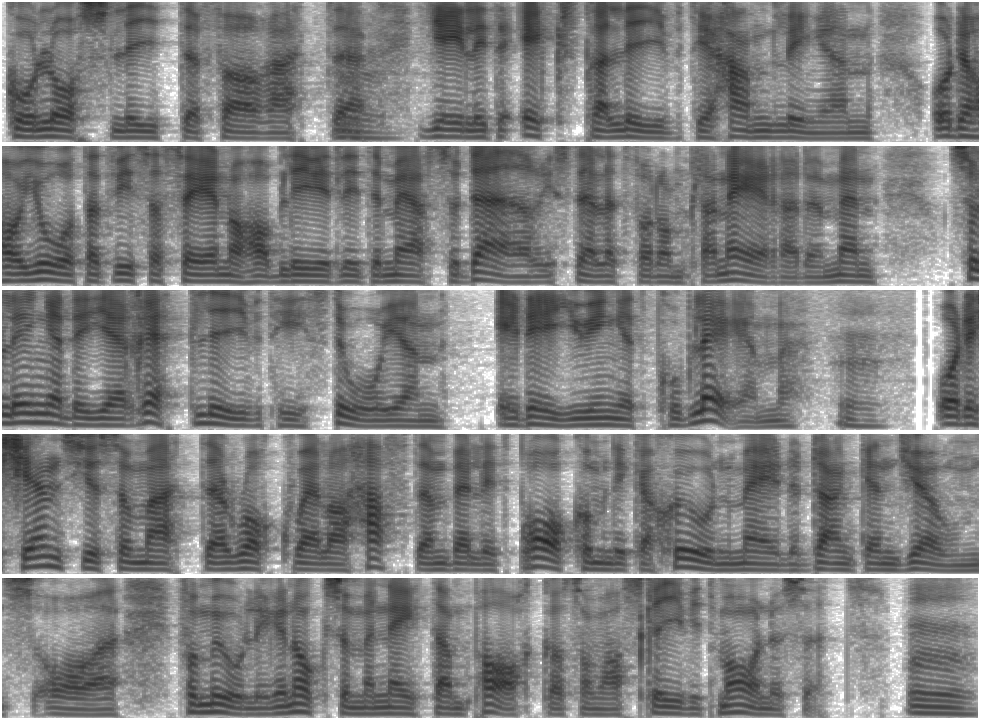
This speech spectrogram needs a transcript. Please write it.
gå loss lite för att eh, mm. ge lite extra liv till handlingen och det har gjort att vissa scener har blivit lite mer sådär istället för de planerade men så länge det ger rätt liv till historien är det ju inget problem. Mm. Och det känns ju som att Rockwell har haft en väldigt bra kommunikation med Duncan Jones och förmodligen också med Nathan Parker som har skrivit manuset. Mm.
